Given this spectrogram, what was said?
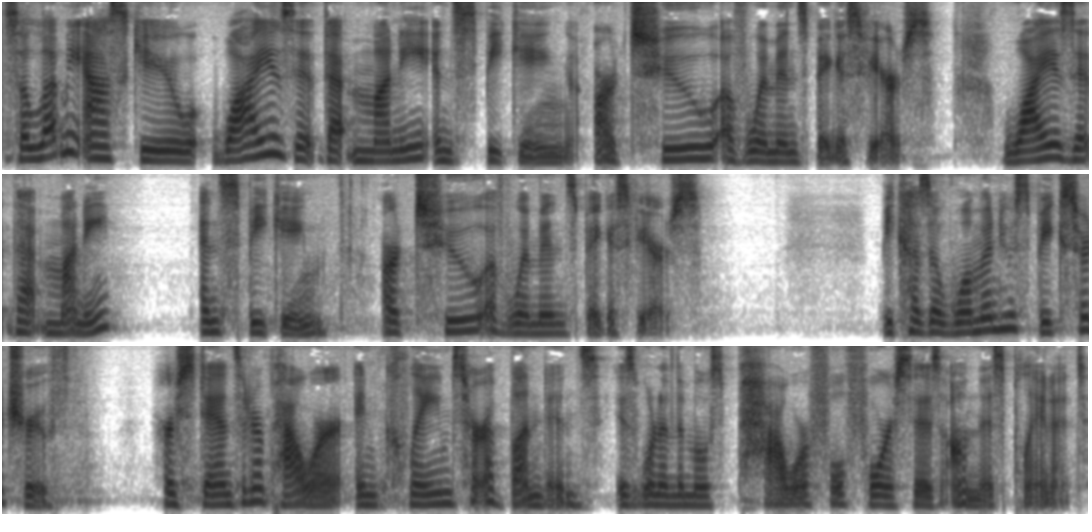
So let me ask you why is it that money and speaking are two of women's biggest fears? Why is it that money and speaking are two of women's biggest fears. Because a woman who speaks her truth, her stands in her power, and claims her abundance is one of the most powerful forces on this planet.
